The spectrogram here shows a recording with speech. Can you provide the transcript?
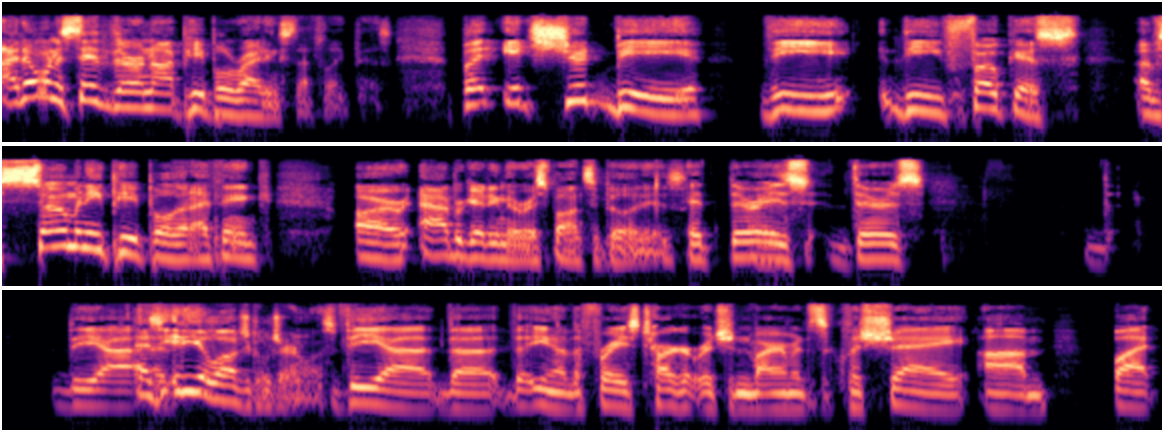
I don't want to say that there are not people writing stuff like this, but it should be the, the focus of so many people that I think are abrogating their responsibilities It, there is there's the, the uh, as ideological journalists. the uh the, the you know the phrase target rich environment is a cliche um but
